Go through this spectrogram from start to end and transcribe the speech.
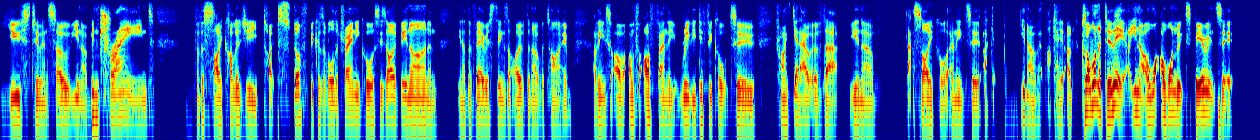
used to and so, you know, been trained for the psychology type stuff because of all the training courses I've been on and you know the various things that I've done over time. I think I've, I've found it really difficult to try and get out of that, you know, that cycle and into okay, you know, okay, because I, I want to do it. You know, I, I, want to experience it,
